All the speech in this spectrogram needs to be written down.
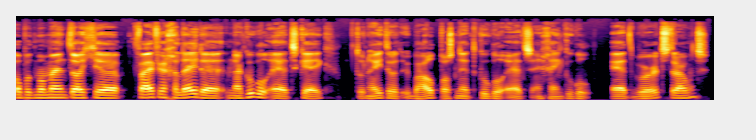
op het moment dat je vijf jaar geleden naar Google Ads keek, toen heette dat überhaupt pas net Google Ads en geen Google AdWords trouwens.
